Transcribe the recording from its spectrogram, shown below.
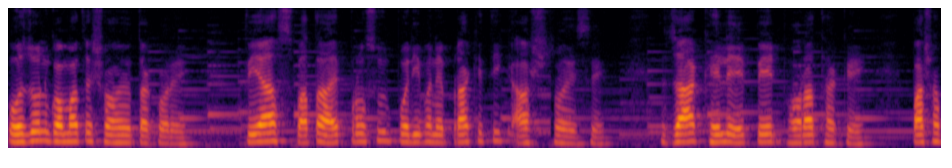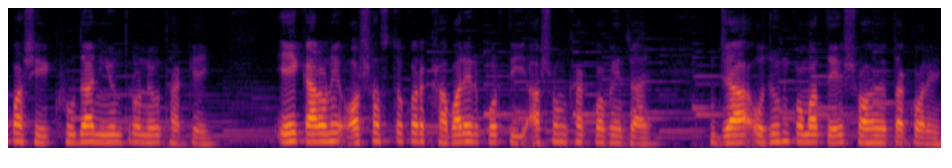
ওজন কমাতে সহায়তা করে। পেঁয়াজ পাতায় প্রচুর পরিমাণে প্রাকৃতিক আঁশ রয়েছে, যা খেলে পেট ভরা থাকে, পাশাপাশি ক্ষুধা নিয়ন্ত্রণেও থাকে। এ কারণে অস্বাস্থ্যকর খাবারের প্রতি আশঙ্কা কমে যায়, যা ওজন কমাতে সহায়তা করে।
